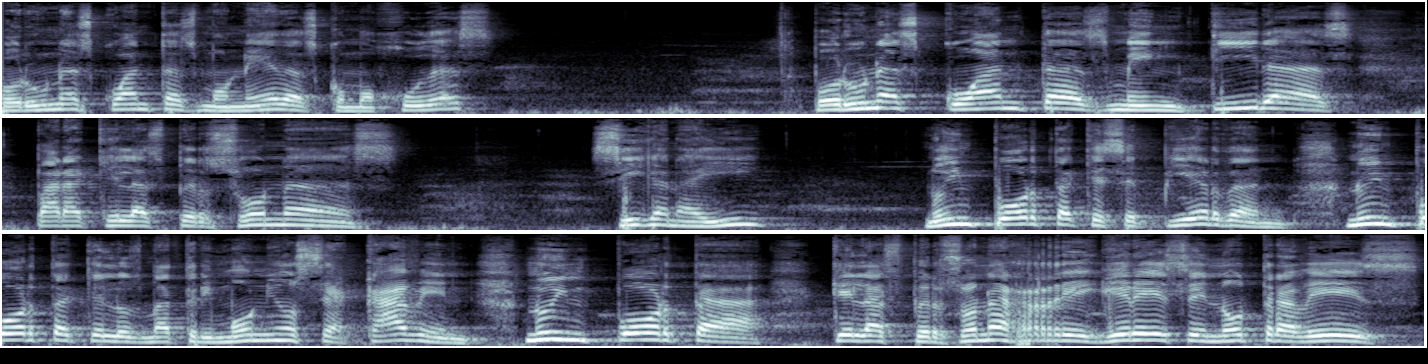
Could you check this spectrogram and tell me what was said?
¿Por unas cuantas monedas como Judas? ¿Por unas cuantas mentiras para que las personas sigan ahí? No importa que se pierdan, no importa que los matrimonios se acaben, no importa que las personas regresen otra vez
